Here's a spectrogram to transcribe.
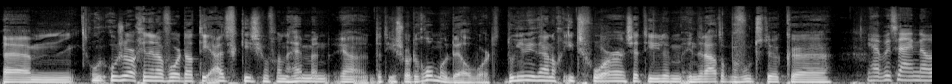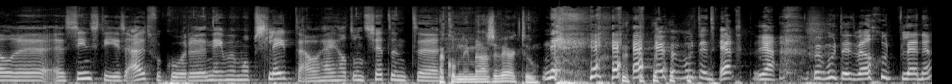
Um, hoe, zorg je er nou voor dat die uitverkiezing van hem een, ja, dat hij een soort rolmodel wordt? Doen jullie daar nog iets voor? Zetten jullie hem inderdaad op een voetstuk? Ja, we zijn al uh, sinds die is uitverkoren, nemen we hem op sleeptouw. Hij had ontzettend. Uh... Hij komt niet meer aan zijn werk toe. Nee, we moeten het echt. Ja, we moeten het wel goed plannen.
